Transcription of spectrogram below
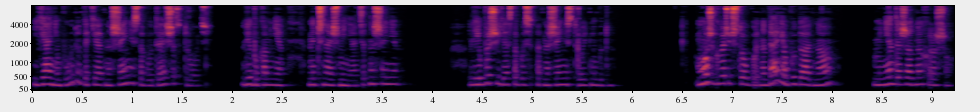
я не буду такие отношения с тобой дальше строить. Либо ко мне начинаешь менять отношения, либо же я с тобой отношения строить не буду. Можешь говорить что угодно, да, я буду одна, мне даже одной хорошо.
